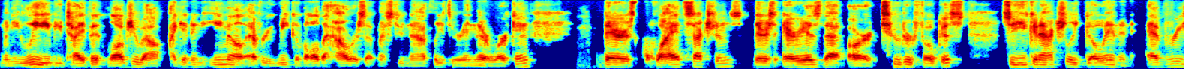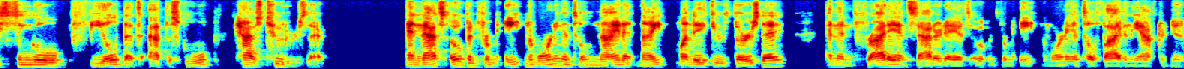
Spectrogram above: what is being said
When you leave, you type it, logs you out. I get an email every week of all the hours that my student athletes are in there working. There's quiet sections, there's areas that are tutor focused. So you can actually go in and every single field that's at the school has tutors there. And that's open from eight in the morning until nine at night, Monday through Thursday. And then Friday and Saturday, it's open from eight in the morning until five in the afternoon.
